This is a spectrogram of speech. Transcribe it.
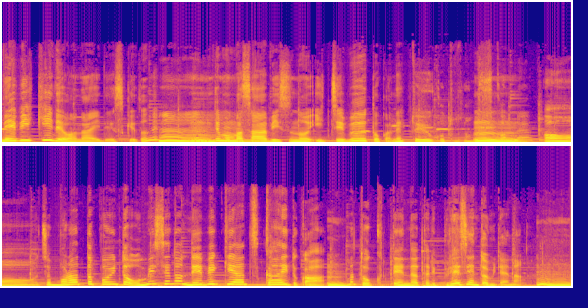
値引きではないですけどね、うん、うん、でもまあサービスの一部とかね。ということなんですかね、うん、ああじゃあもらったポイントはお店の値引き扱いとか、うん、まあ、特典だったりプレゼントみたいな、うんうん、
